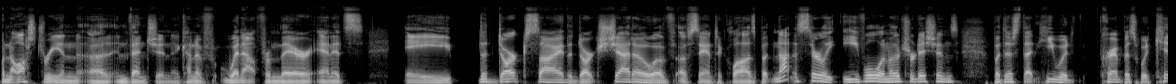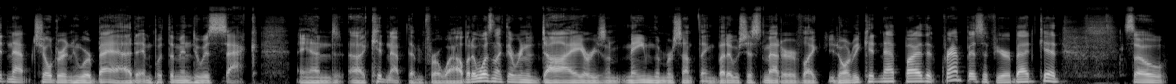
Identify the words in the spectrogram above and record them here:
an Austrian uh, invention. It kind of went out from there, and it's a the dark side, the dark shadow of, of Santa Claus, but not necessarily evil in other traditions, but just that he would Krampus would kidnap children who were bad and put them into his sack and uh, kidnap them for a while. But it wasn't like they were going to die or he's going to maim them or something. But it was just a matter of like you don't want to be kidnapped by the Krampus if you're a bad kid. So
